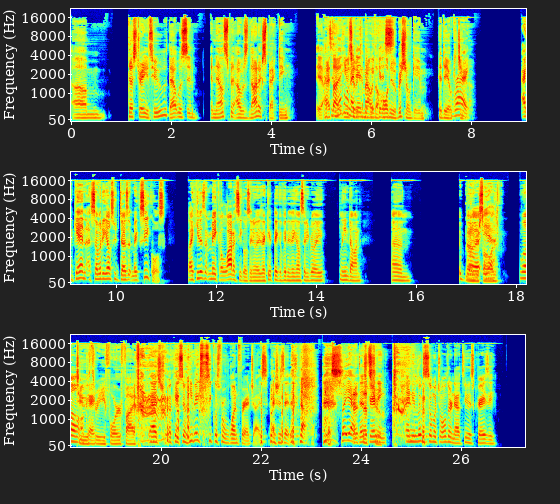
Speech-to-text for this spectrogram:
Um, Death Stranding two that was an announcement I was not expecting. I thought he was going to come out with a whole s- new original game. Hideo Kojima. Right. Again, somebody else who doesn't make sequels. Like he doesn't make a lot of sequels, anyways. I can't think of anything else that he really leaned on. Um, but Solid yeah. Well, two, okay. three, four, five. That's true. Okay, so he makes sequels for one franchise. I should say that. No. Yes, But yeah, that- Death that's true. Stranding, and he looks so much older now too. Is crazy.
